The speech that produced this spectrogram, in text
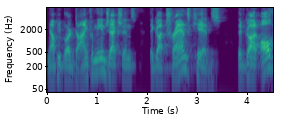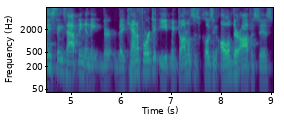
Now people are dying from the injections. They got trans kids. They've got all these things happening and they they can't afford to eat. McDonald's is closing all of their offices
